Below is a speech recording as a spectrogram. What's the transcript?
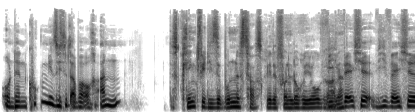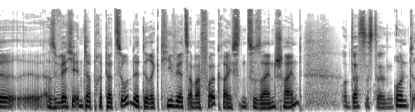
Und dann gucken die sich das aber auch an Das klingt wie diese Bundestagsrede von Loriot Wie gerade. welche, wie welche, äh, also welche Interpretation der Direktive jetzt am erfolgreichsten zu sein scheint Und das ist dann. und äh,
